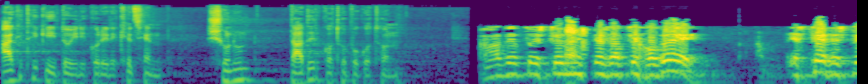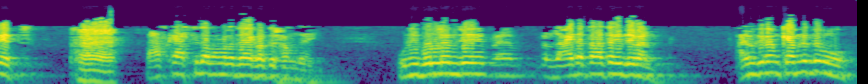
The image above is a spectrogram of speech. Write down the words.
আগে থেকেই তৈরি করে রেখেছেন। শুনুন তাদের কথোপকথন। আমাদের তো স্টেট মিনিস্টার যাচ্ছে হবে। State state. হ্যাঁ। আজকে আসছিল আমার দেখা করতে সন্ধ্যায়। উনি বললেন যে রায়টা তাড়াতাড়ি দেবেন। আমি বললাম কেমনে দেবো?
